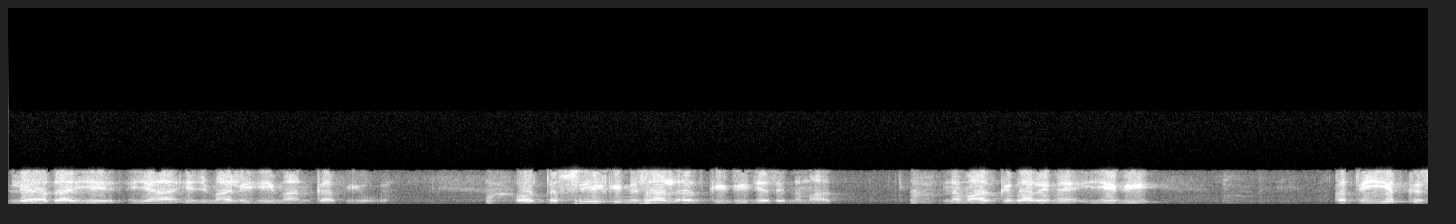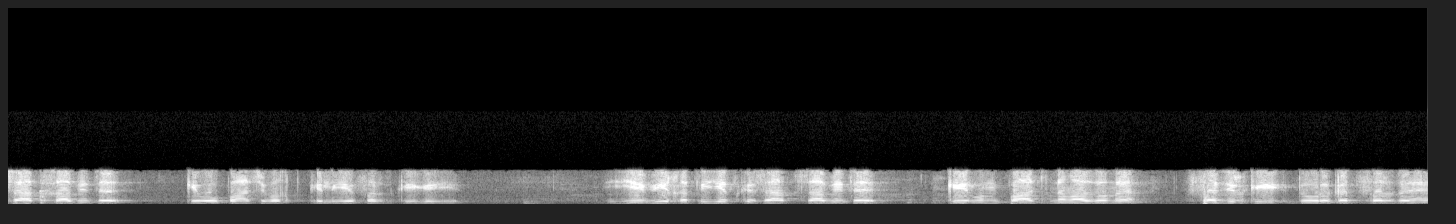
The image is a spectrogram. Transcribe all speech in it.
لہذا یہ یہاں اجمالی ایمان کافی ہوگا۔ اور تفصیل کی مثال عرض کی تھی جیسے نماز نماز کے بارے میں یہ بھی قطعیت کے ساتھ ثابت ہے کہ وہ پانچ وقت کے لیے فرض کی گئی ہے۔ یہ بھی قطعیت کے ساتھ ثابت ہے کہ ان پانچ نمازوں میں فجر کی دو رکت فرض ہیں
